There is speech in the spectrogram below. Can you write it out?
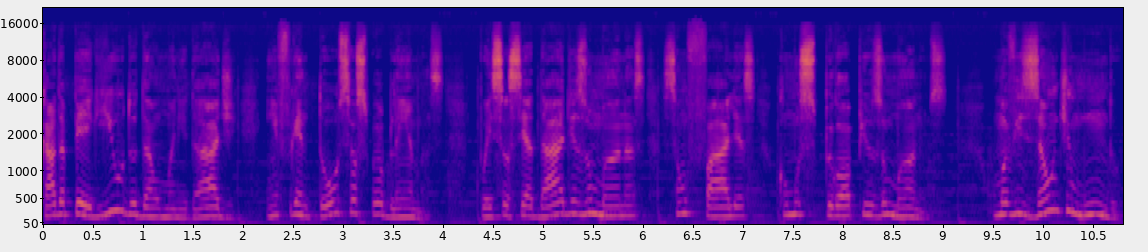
Cada período da humanidade enfrentou seus problemas, pois sociedades humanas são falhas como os próprios humanos. Uma visão de mundo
